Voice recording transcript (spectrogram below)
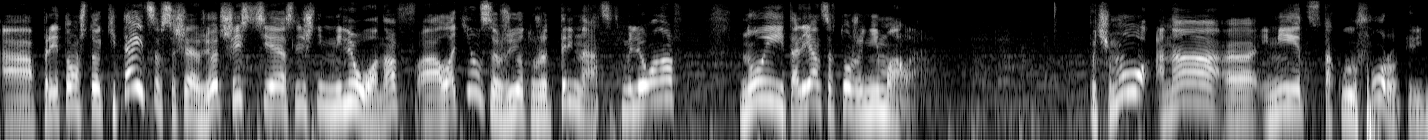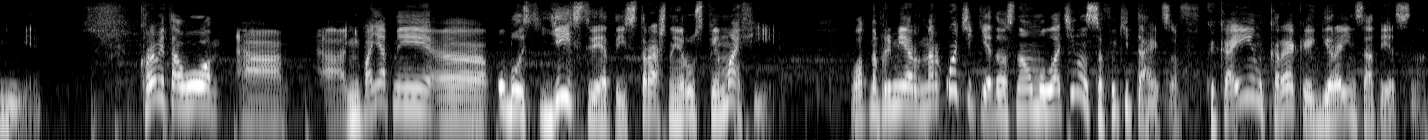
А при том, что китайцев в США живет 6 с лишним миллионов, а латинцев живет уже 13 миллионов, ну и итальянцев тоже немало. Почему она э, имеет такую фору перед ними? Кроме того, э, непонятные э, области действия этой страшной русской мафии. Вот, например, наркотики это в основном у латиносов и китайцев. Кокаин, крэк и героин, соответственно.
